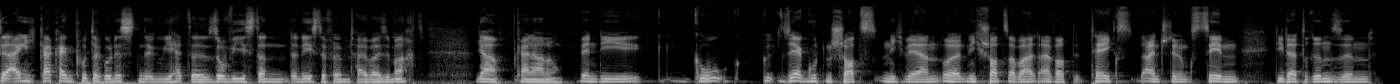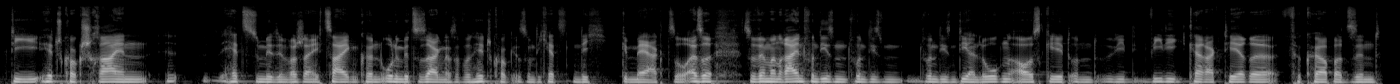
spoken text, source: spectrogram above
der eigentlich gar keinen Protagonisten irgendwie hätte, so wie es dann der nächste Film teilweise macht. Ja, keine Ahnung. Wenn die go sehr guten Shots nicht wären, oder nicht Shots, aber halt einfach Takes, Einstellungsszenen, die da drin sind, die Hitchcock schreien, hättest du mir den wahrscheinlich zeigen können, ohne mir zu sagen, dass er von Hitchcock ist und ich hätte es nicht gemerkt. So. Also, so wenn man rein von diesen, von diesen, von diesen Dialogen ausgeht und wie, wie die Charaktere verkörpert sind,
